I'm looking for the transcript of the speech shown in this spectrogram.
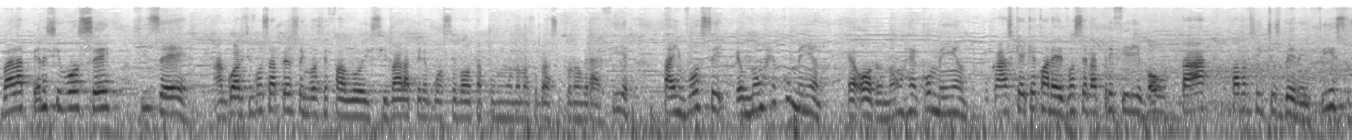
vale a pena se você quiser. Agora, se você é a pessoa que você falou e se vale a pena você voltar para o mundo da masturbação pornografia, tá em você. Eu não recomendo. É óbvio, eu não recomendo. O caso que é que acontece, você vai preferir voltar para sentir os benefícios,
